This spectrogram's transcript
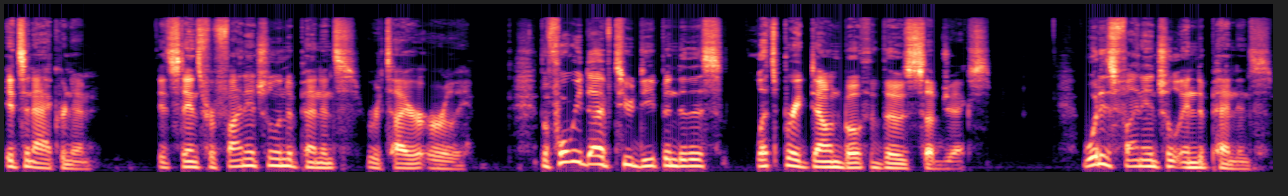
it's an acronym. It stands for Financial Independence Retire Early. Before we dive too deep into this, let's break down both of those subjects. What is financial independence?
